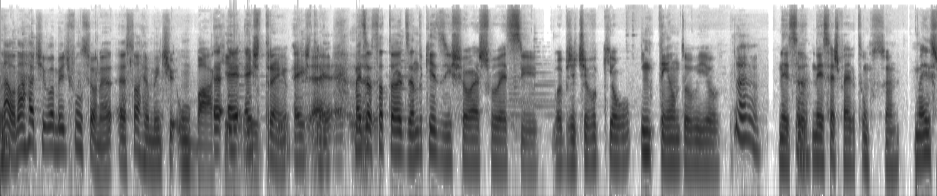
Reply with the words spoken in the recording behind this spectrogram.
Não, narrativamente funciona. É só realmente um É, baque. é- é estranho, é estranho. É, Mas eu só tô dizendo que existe, eu acho, esse objetivo que eu entendo e eu. é. Nesse, É. nesse aspecto funciona. Mas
